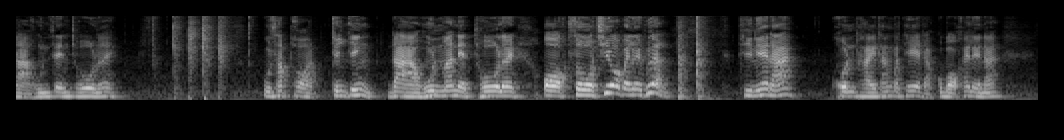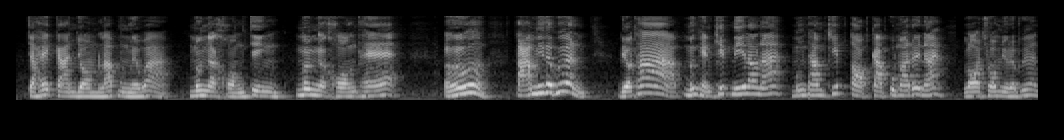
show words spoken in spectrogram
ด่าฮุนเซนโชเลยกูซัพพอร์ตจริง ๆ ด่าฮุนมาเน็ตโชเลย ออกโซเชียลไปเลยเพื่อน ทีเนี้ยนะ คนไทยทั้งประเทศอะกูบอกให้เลยนะ จะให้การยอมรับมึงเลยว่า มึงอะของจริง มึงอะของแท้ เออ ตามนี้นะเพื่อน เดี๋ยวถ้ามึงเห็นคลิปนี้แล้วนะ มึงทำคลิปตอบกลับกูมาด้วยนะ รอชมอยู่นะเพื่อน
